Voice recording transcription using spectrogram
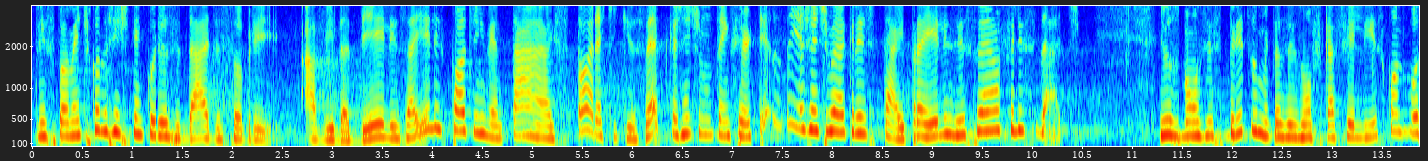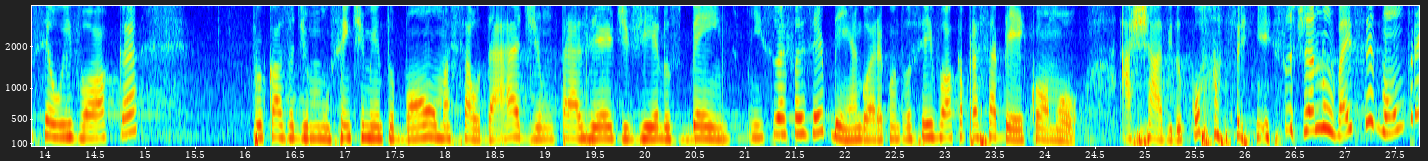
principalmente quando a gente tem curiosidade sobre a vida deles, aí eles podem inventar a história que quiser, porque a gente não tem certeza e a gente vai acreditar. E para eles isso é a felicidade. E os bons espíritos muitas vezes vão ficar felizes quando você o invoca por causa de um sentimento bom, uma saudade, um prazer de vê-los bem. Isso vai fazer bem. Agora, quando você evoca para saber como a chave do cofre, isso já não vai ser bom para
